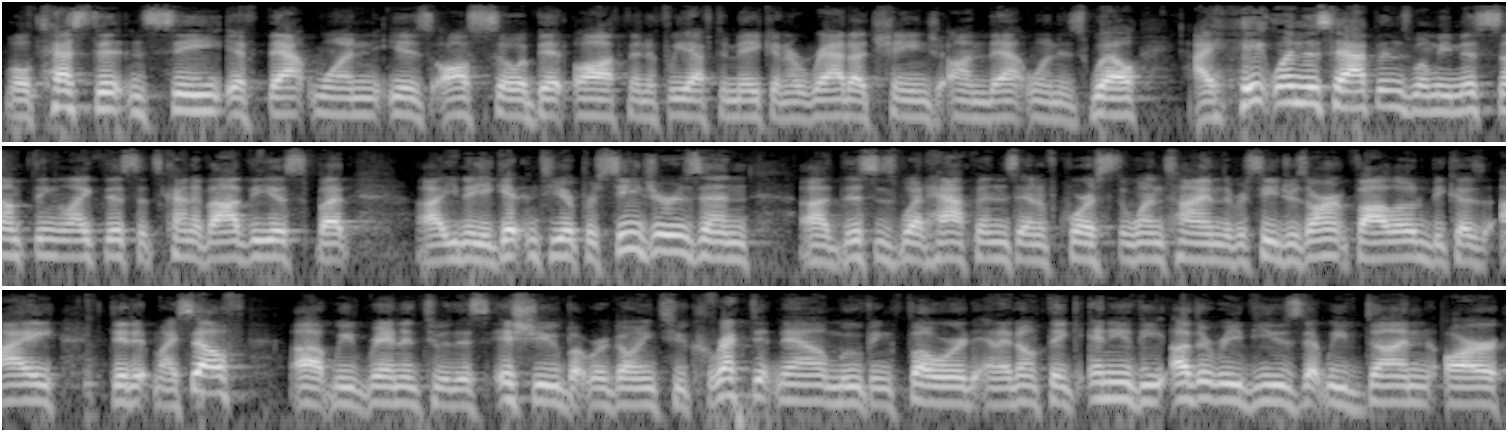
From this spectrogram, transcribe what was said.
We'll test it and see if that one is also a bit off and if we have to make an errata change on that one as well. I hate when this happens, when we miss something like this. It's kind of obvious, but uh, you know, you get into your procedures and uh, this is what happens. And of course, the one time the procedures aren't followed because I did it myself, uh, we ran into this issue, but we're going to correct it now moving forward. And I don't think any of the other reviews that we've done are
